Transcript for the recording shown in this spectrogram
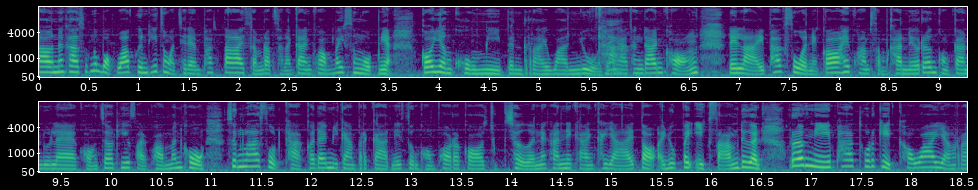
าวนะคะ ซึ่งต้องบอกว่าพื้นที่จังหวัดชายแดนภาคใต้สำหรับสถานการณ์ความไม่สงบเนี่ยก็ยังคงมีเป็นรายวันอยู่นะคะค่ะทางด้านของหลาย ๆ ภาคส่วนเนี่ยก็ให้ความสำคัญในเรื่องของการดูแลของเจ้าที่ฝ่ายความมั่นคง ซึ่งล่าสุดค่ะก็ได้มีการประกาศในส่วนของพรกฉุกเฉินนะคะในการขยายต่ออายุไปอีก 3 เดือน เรื่องนี้ภาคธุรกิจเขาว่าอย่างไร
